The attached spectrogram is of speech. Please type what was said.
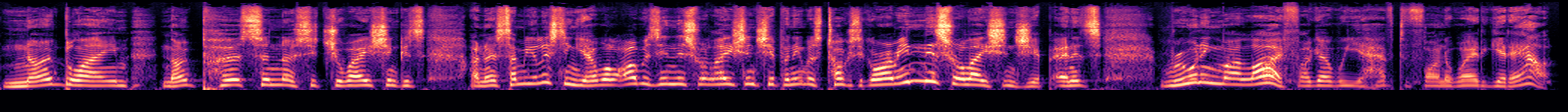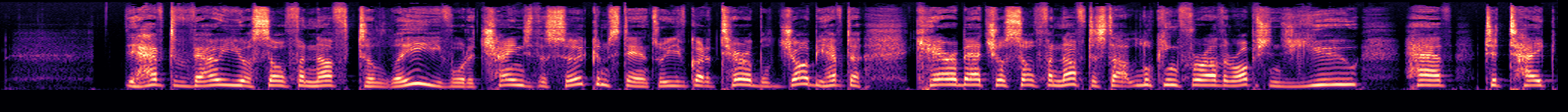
No blame, no person, no situation. Because I know some of you listening, you go, Well, I was in this relationship and it was toxic, or I'm in this relationship and it's ruining my life. I go, Well, you have to find a way to get out. You have to value yourself enough to leave or to change the circumstance, or you've got a terrible job. You have to care about yourself enough to start looking for other options. You have to take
